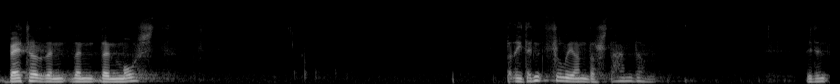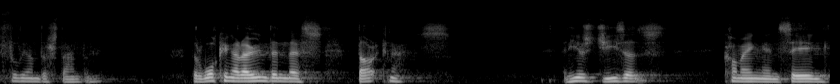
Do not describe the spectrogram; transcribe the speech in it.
better than, than, than most. But they didn't fully understand them. They didn't fully understand them. They're walking around in this darkness. And here's Jesus coming and saying,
